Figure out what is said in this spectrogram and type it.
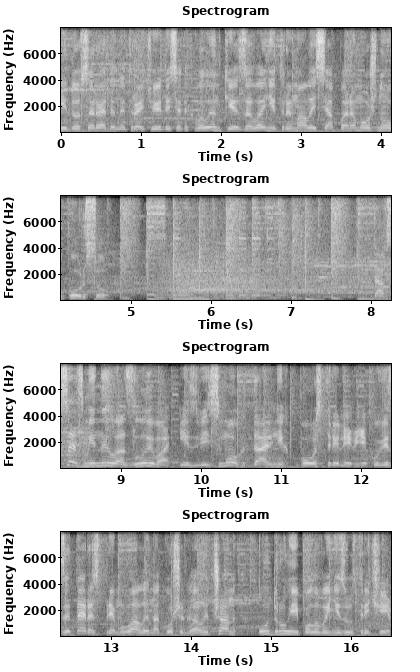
І до середини третьої десятихвилинки зелені трималися переможного курсу. Та все змінила злива із вісьмох дальніх пострілів, яку візитери спрямували на кошик галичан у другій половині зустрічі.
